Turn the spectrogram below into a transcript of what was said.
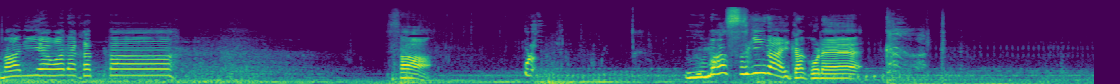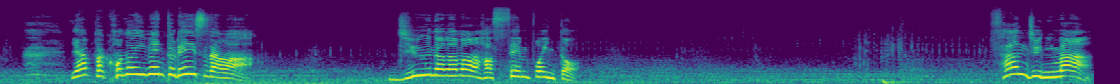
間に合わなかった。さあ。ほら。うますぎないかこれ。やっぱこのイベントレースだわ。17万8000ポイント。32万。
